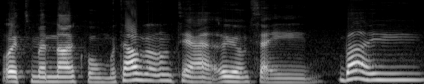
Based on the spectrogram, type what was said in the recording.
وأتمنى لكم متابعة ممتعة ويوم سعيد. باي.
